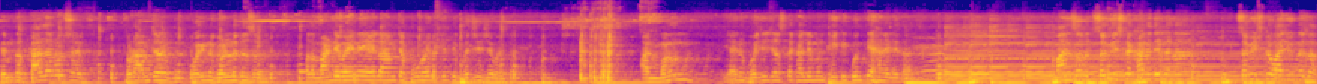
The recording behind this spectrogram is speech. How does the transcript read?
ते म्हणतात काय झालं हो साहेब? थोडं आमच्या वरीनं घडलं तसं. आता मांडेबाईने यायला आमच्या पोरायला किती भजी जेवायला. आणि म्हणून याने भजी जास्त खाल्ले म्हणून ठेके कोणते हाणायला येतात माणसाला चविष्ट खाणं दिलं ना चविष्ट वाजवत नसतात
